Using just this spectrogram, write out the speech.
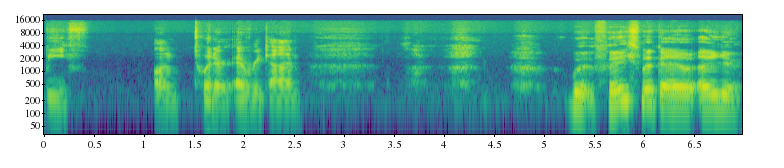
beef on Twitter every time. But Facebook, I don't under.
